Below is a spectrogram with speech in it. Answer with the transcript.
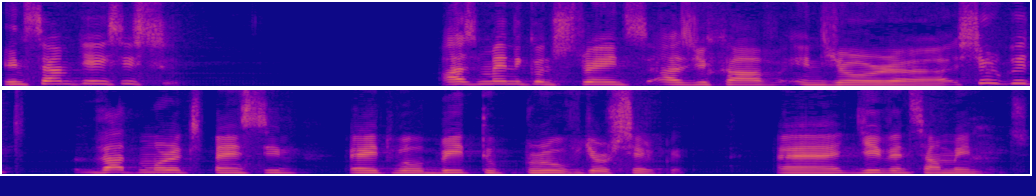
in some cases, as many constraints as you have in your uh, circuit, that more expensive it will be to prove your circuit, uh, given some inputs.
